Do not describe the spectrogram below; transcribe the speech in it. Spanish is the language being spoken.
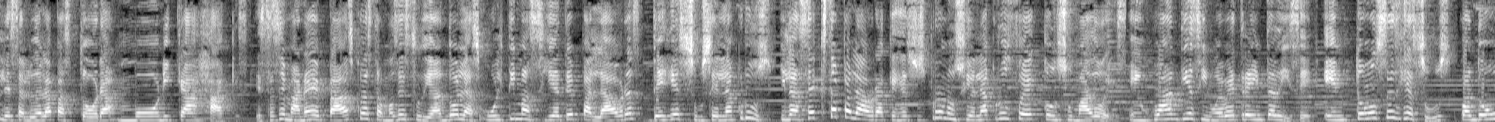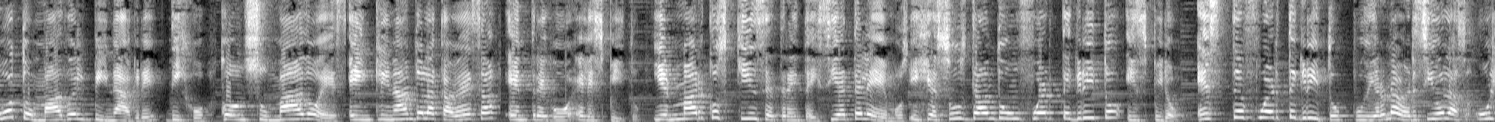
Les saluda la pastora Mónica Jaques. Esta semana de Pascua estamos estudiando las últimas siete palabras de Jesús en la cruz. Y la sexta palabra que Jesús pronunció en la cruz fue consumado es. En Juan 19:30 dice, entonces Jesús, cuando hubo tomado el vinagre, dijo, consumado es, e inclinando la cabeza, entregó el Espíritu. Y en Marcos 15:37 leemos, y Jesús dando un fuerte grito, inspiró. Este fuerte grito pudieron haber sido las últimas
